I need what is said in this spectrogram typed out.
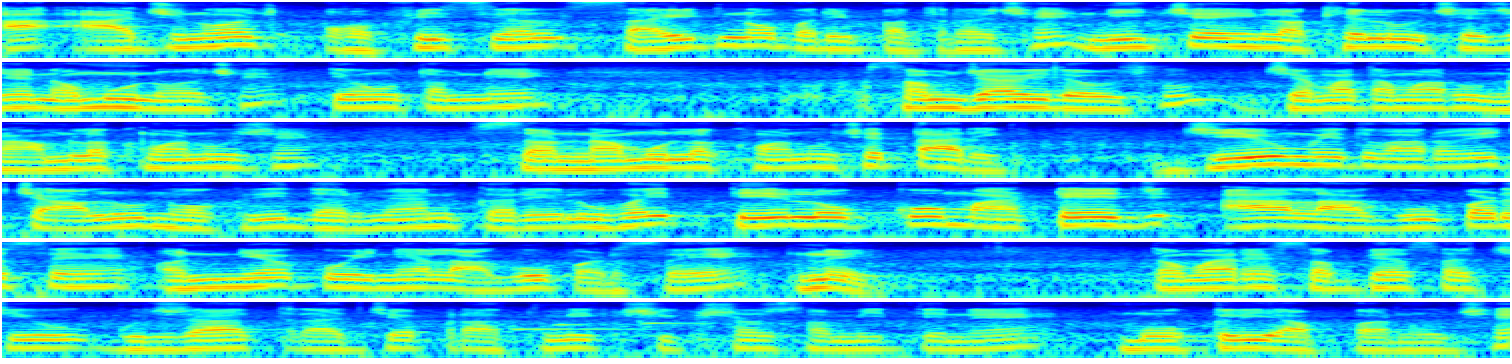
આ આજનો જ ઓફિશિયલ સાઇટનો પરિપત્ર છે. નીચે અહીં લખેલું છે જે નમૂનો છે તે હું તમને સમજાવી દઉં છું. જેમાં તમારું નામ લખવાનું છે, સરનામું લખવાનું છે, તારીખ. જે ઉમેદવારોએ ચાલુ નોકરી દરમિયાન કરેલું હોય તે લોકો માટે જ આ લાગુ પડશે, અન્ય કોઈને લાગુ પડશે નહીં. તમારે સભ્ય સચિવ, ગુજરાત રાજ્ય પ્રાથમિક શિક્ષણ સમિતિને મોકલી આપવાનું છે.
